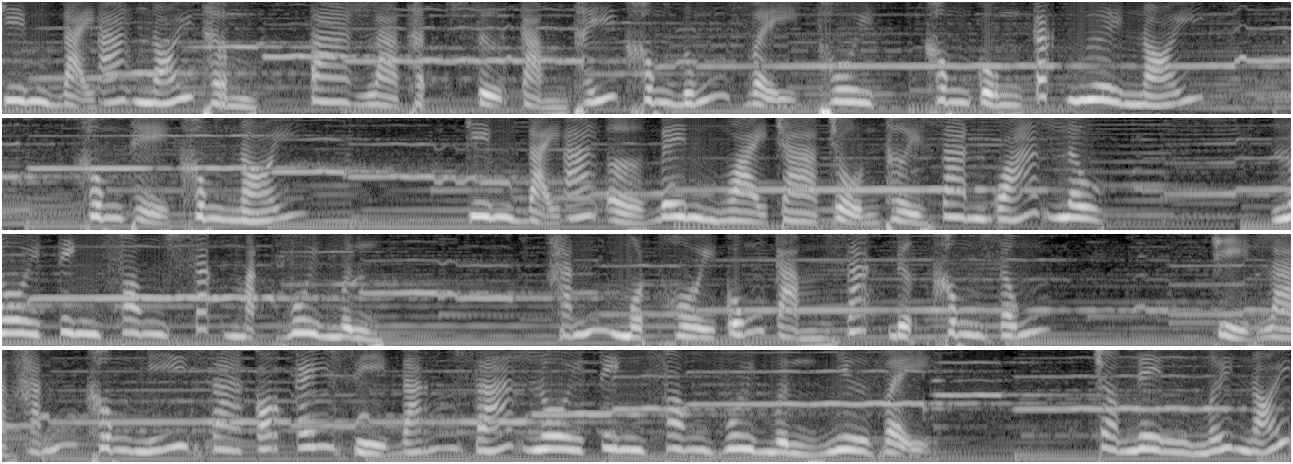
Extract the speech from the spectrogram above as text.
Kim Đại Á nói thầm, Ta là thật sự cảm thấy không đúng vậy thôi, Không cùng các ngươi nói. Không thể không nói. Kim Đại Á ở bên ngoài trà trộn thời gian quá lâu. Lôi tinh phong sắc mặt vui mừng. Hắn một hồi cũng cảm giác được không giống chỉ là hắn không nghĩ ra có cái gì đáng giá lôi tinh phong vui mừng như vậy. Cho nên mới nói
